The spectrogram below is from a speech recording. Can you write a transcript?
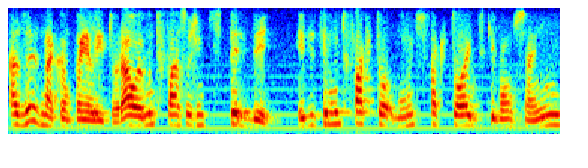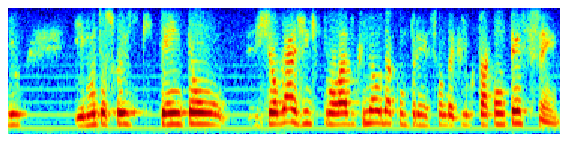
às vezes, na campanha eleitoral, é muito fácil a gente se perder existem muito facto, muitos factoides que vão saindo e muitas coisas que tentam jogar a gente para um lado que não dá compreensão daquilo que está acontecendo.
